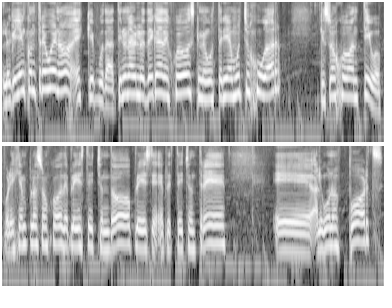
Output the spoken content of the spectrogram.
lo que yo encontré bueno es que puta, tiene una biblioteca de juegos que me gustaría mucho jugar, que son juegos antiguos. Por ejemplo, son juegos de PlayStation 2, Playsta- eh, PlayStation 3, eh, algunos ports.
